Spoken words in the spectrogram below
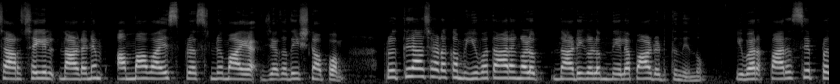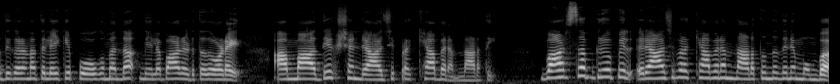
ചർച്ചയിൽ നടനും അമ്മ വൈസ് പ്രസിഡന്റുമായ ജഗദീഷിനൊപ്പം പൃഥ്വിരാജ് അടക്കം യുവതാരങ്ങളും നടികളും നിലപാടെടുത്തു നിന്നു. ഇവർ പരസ്യ പ്രതികരണത്തിലേക്ക് പോകുമെന്ന് നിലപാടെടുത്തതോടെ അമ്മ അധ്യക്ഷൻ രാജി പ്രഖ്യാപനം നടത്തി. വാട്സാപ്പ് ഗ്രൂപ്പിൽ രാജിപ്രഖ്യാപനം നടത്തുന്നതിന് മുമ്പ്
